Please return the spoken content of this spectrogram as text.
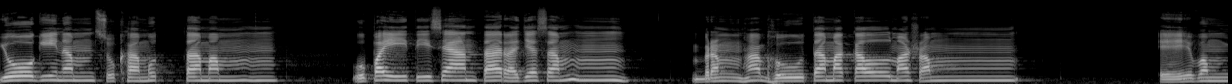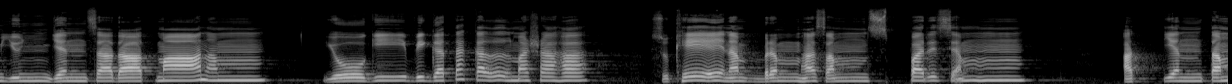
योगिनं सुखमुत्तमम् उपैति शान्तरजसं ब्रह्मभूतमकल्मषम्। एवं युञ्जन् सदात्मानं योगी विगतकल्मषः सुखेन ब्रह्मसंस्पर्शम् अत्यन्तं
